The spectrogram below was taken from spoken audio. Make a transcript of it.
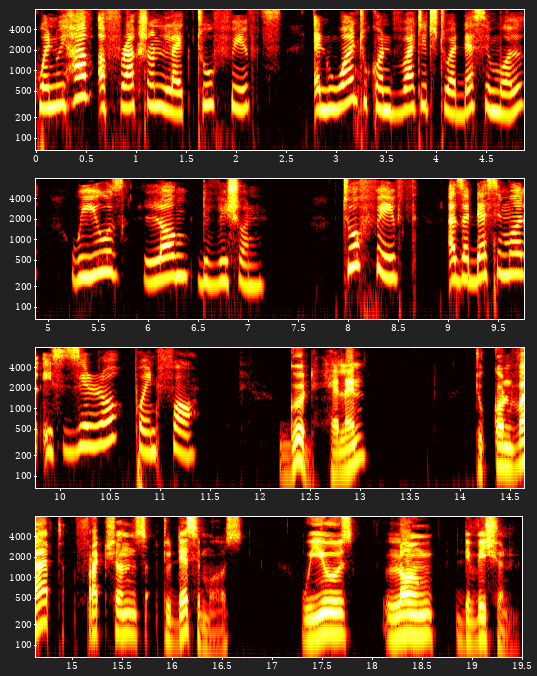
When we have a fraction like 2 fifths and want to convert it to a decimal, we use long division. 2 fifths as a decimal is 0.4. Good, Helen. To convert fractions to decimals, we use long division.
